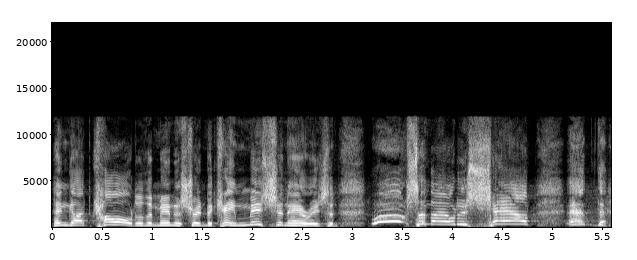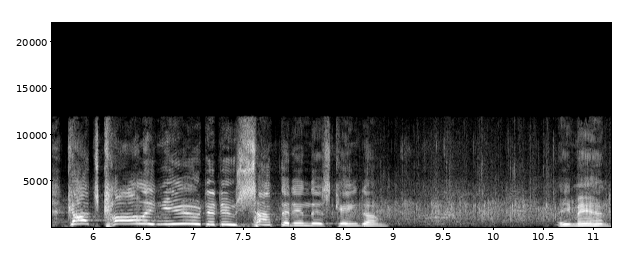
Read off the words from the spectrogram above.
and got called to the ministry and became missionaries. And whoa, somebody ought to shout. God's calling you to do something in this kingdom. Amen.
